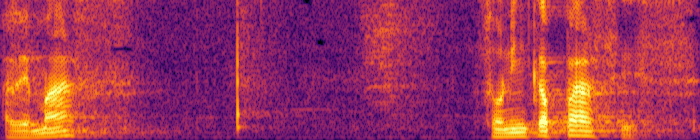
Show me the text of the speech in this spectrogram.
Además, son incapaces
